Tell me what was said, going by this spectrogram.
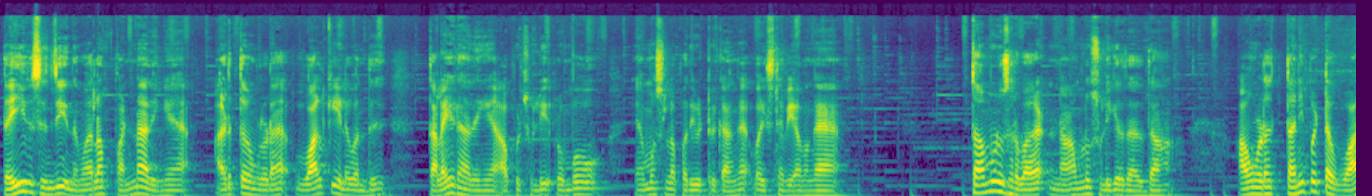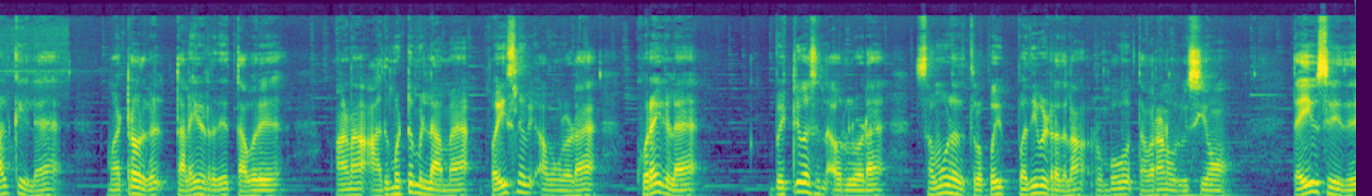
தயவு செஞ்சு இந்த மாதிரிலாம் பண்ணாதீங்க. அடுத்தவங்களோட வாழ்க்கையில் வந்து தலையிடாதீங்க அப்படின்னு சொல்லி ரொம்பவும் எமோஷனலாக பதிவிட்டிருக்காங்க வைஷ்ணவி அவங்க. தமிழ் சார்பாக நாமளும் சொல்லிக்கிறது அதுதான். அவங்களோட தனிப்பட்ட வாழ்க்கையில் மற்றவர்கள் தலையிடுறதே தவறு. ஆனால் அது மட்டும் இல்லாமல் வைஷ்ணவி அவங்களோட குறைகளை வெற்றி வசந்த் அவர்களோட சமூகத்தில் போய் பதிவிடுறதெல்லாம் ரொம்பவும் தவறான ஒரு விஷயம். தயவு செய்து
